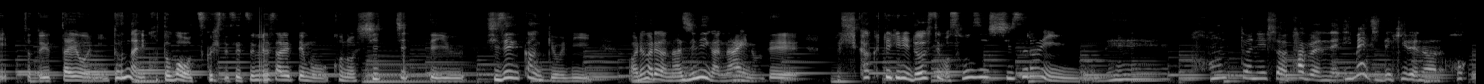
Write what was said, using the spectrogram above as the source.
ちょっと言ったようにどんなに言葉を尽くして説明されてもこの湿地っていう自然環境に我々は馴染みがないので視覚的にどうしても想像しづらいんよね。本当にそう、多分ね、イメージできるのは北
